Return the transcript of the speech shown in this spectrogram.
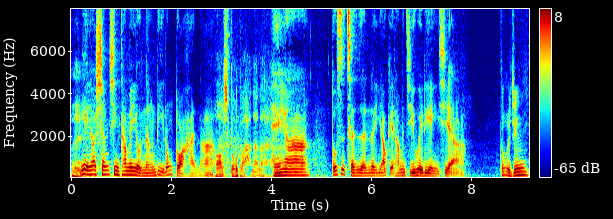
你也要相信他们有能力弄大汉啊。哦，是多大汉啊？哎呀，都是成人了，也要给他们机会练一下。都已经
